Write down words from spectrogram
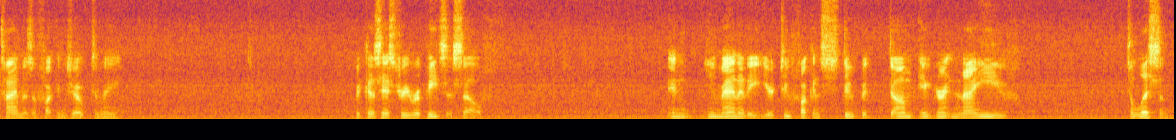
time is a fucking joke to me. Because history repeats itself. In humanity, you're too fucking stupid, dumb, ignorant, and naive to listen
